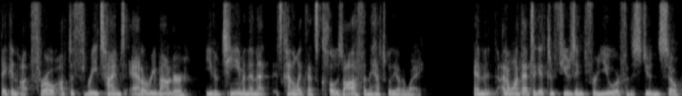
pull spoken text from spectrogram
they can uh, throw up to three times at a rebounder, either team, and then that it's kind of like that's closed off and they have to go the other way. And I don't want that to get confusing for you or for the students. So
